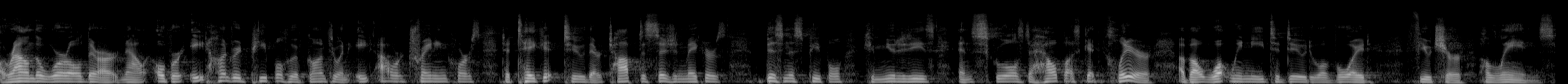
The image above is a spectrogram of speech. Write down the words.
Around the world, there are now over 800 people who have gone through an eight hour training course to take it to their top decision makers, business people, communities, and schools to help us get clear about what we need to do to avoid future Helenes.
